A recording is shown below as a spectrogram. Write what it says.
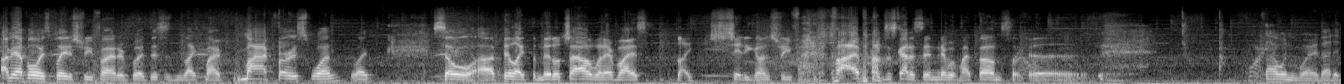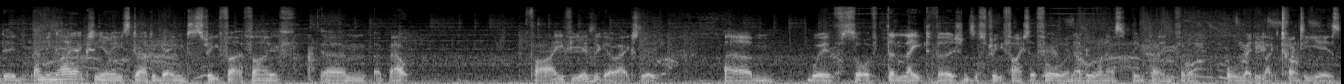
I mean, I've always played a Street Fighter, but this is like my my first one. Like, so uh, I feel like the middle child when everybody's like shitting on Street Fighter Five, I'm just kind of sitting there with my thumbs like, uh. I wouldn't worry about it, dude. I mean, I actually only started getting into Street Fighter Five um, about five years ago, actually, um, with sort of the late versions of Street Fighter Four, and everyone else has been playing for already like 20 years.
